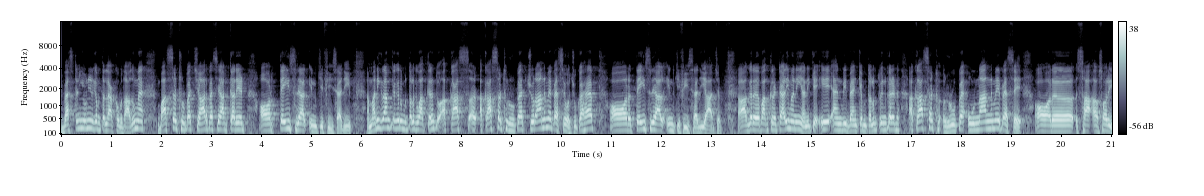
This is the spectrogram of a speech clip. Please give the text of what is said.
वेस्टर्न यूनियन के मतलब आपको बता दूँ मैं, बासठ रुपये चार पैसे आज का रेट और तेईस रियाल इनकी फ़ीस है जी। मनीग्राम के अगर मतलब बात करें तो इकासठ रुपये चौरानवे पैसे हो चुका है और तेईस रियाल इनकी फ़ीस है जी आज। अगर बात करें टैली मनी यानी कि ए एन बी बैंक के मतलब तो इनका रेट इकासठ रुपये उनानवे पैसे और सॉरी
